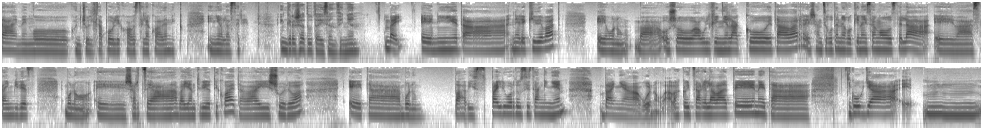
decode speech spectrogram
da hemengo kontsulta publikoa bezalakoa denik, inolaz ere. Ingresatuta izan zinen. Bai, e, ni eta nerekide bat, e, bueno, ba, oso ahul ginelako eta bar, esan zeguten egokina izango zela, e, ba, zain bidez, bueno, e, sartzea bai antibiotikoa eta bai sueroa, eta, bueno, ba, bizpairu ordu izan ginen, baina, bueno, ba, bakoitza gela baten, eta guk ja e, mm,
